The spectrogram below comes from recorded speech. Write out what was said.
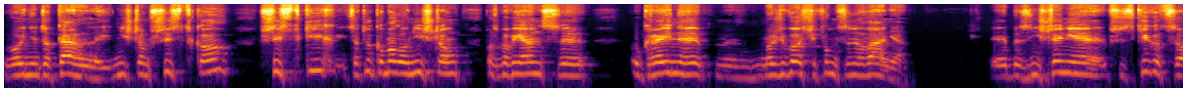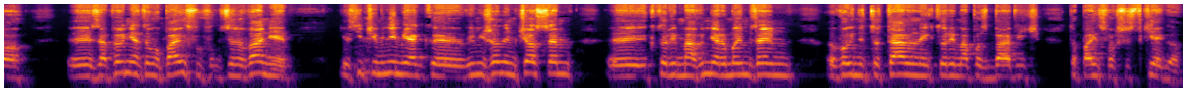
wojny totalnej. Niszczą wszystko, wszystkich, co tylko mogą niszczą, pozbawiając y, Ukrainy możliwości funkcjonowania, zniszczenie wszystkiego, co zapewnia temu państwu funkcjonowanie, jest niczym innym jak wymierzonym ciosem, który ma wymiar moim zdaniem wojny totalnej, który ma pozbawić to państwo wszystkiego.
